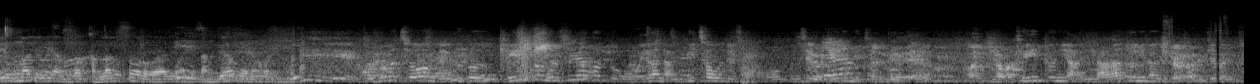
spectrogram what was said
이것마저 그냥 뭐 관광성으로 가지고 낭비하고 오는 거죠. 그렇죠. 네, 그건 개인 돈을 쓰려고도 이런 낭비 차원에서 문제가 생길 텐데 아, 개인 돈이 아닌 나라 돈이라는 게 문제가 있죠.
